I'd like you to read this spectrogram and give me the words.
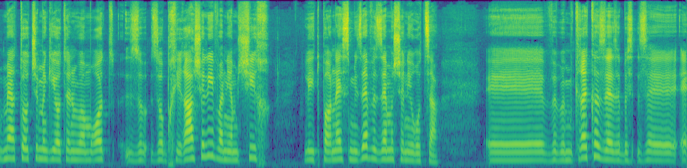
מעטות שמגיעות אלינו ואומרות, זו, זו בחירה שלי ואני אמשיך להתפרנס מזה וזה מה שאני רוצה. Uh, ובמקרה כזה, זה, זה, אה,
